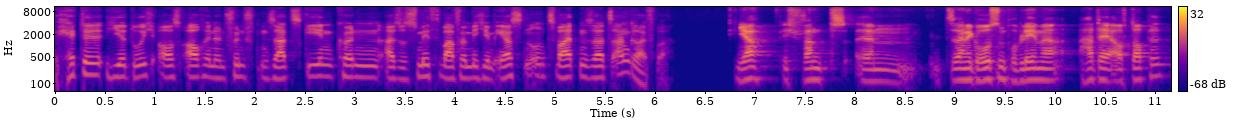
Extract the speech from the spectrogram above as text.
hätte hier durchaus auch in den fünften Satz gehen können. Also Smith war für mich im ersten und zweiten Satz angreifbar. Ja, ich fand, ähm, seine großen Probleme hatte er auf Doppel.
